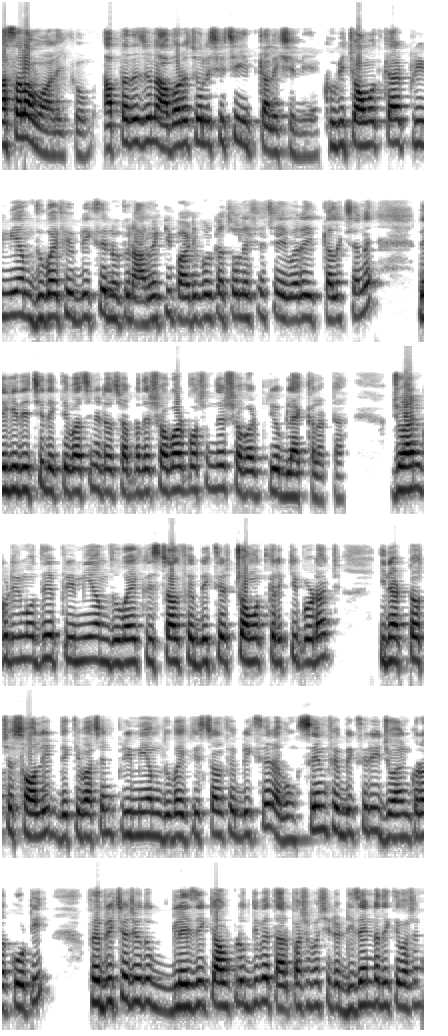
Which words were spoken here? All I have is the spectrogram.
আসসালামু আলাইকুম। আপনাদের জন্য আবারও চলে এসেছি ঈদ কালেকশন নিয়ে। খুবই চমৎকার প্রিমিয়াম দুবাই ফেব্রিক্স এর নতুন আরও একটি পার্টি বোরকা চলে এসেছে এবারে ঈদ কালেকশনে। দেখিয়ে দিচ্ছি, দেখতে পাচ্ছেন, এটা হচ্ছে আপনাদের সবার পছন্দের, সবার প্রিয় ব্ল্যাক কালারটা জয়ান কোটির মধ্যে প্রিমিয়াম দুবাই ক্রিস্টাল ফেব্রিক্স এর চমৎকার একটি প্রোডাক্ট ইনারটা হচ্ছে সলিড দেখতে পাচ্ছেন, প্রিমিয়াম দুবাই ক্রিস্টাল ফেব্রিক্স এর এবং সেম ফেব্রিক্স এরই জয়েন করা কোটি। ফেব্রিক্সটা যেহেতু গ্লেজি একটা আউটলুক দিবে, তার পাশাপাশি এটা ডিজাইনটা দেখতে পাচ্ছেন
